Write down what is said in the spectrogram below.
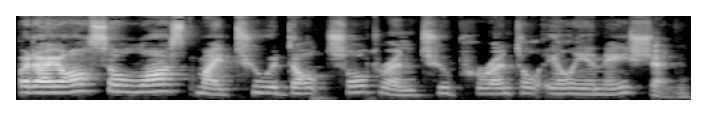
but I also lost my two adult children to parental alienation.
